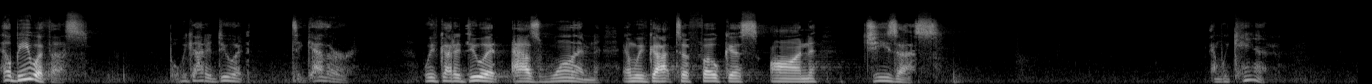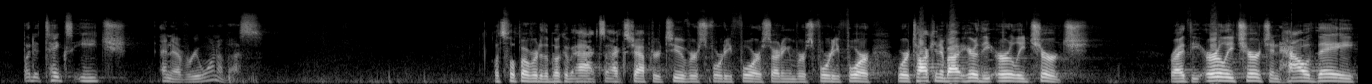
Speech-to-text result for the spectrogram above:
He'll be with us. But we got to do it together. We've got to do it as one, and we've got to focus on Jesus. And we can but it takes each and every one of us. Let's flip over to the book of Acts, Acts chapter 2, verse 44, starting in verse 44. We're talking about here the early church, right? The early church and how they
